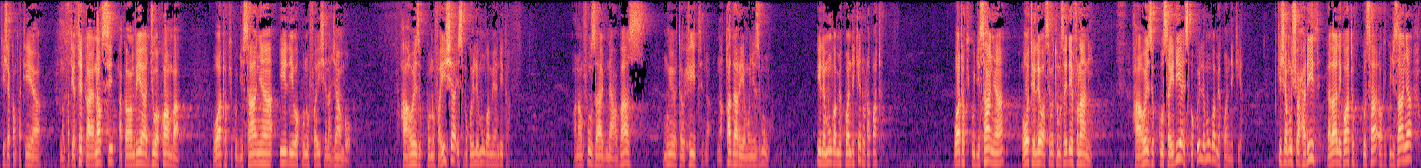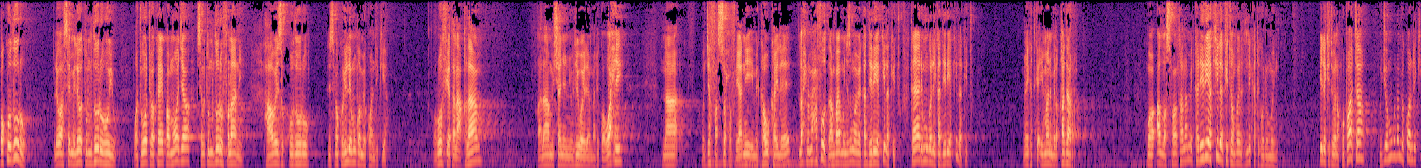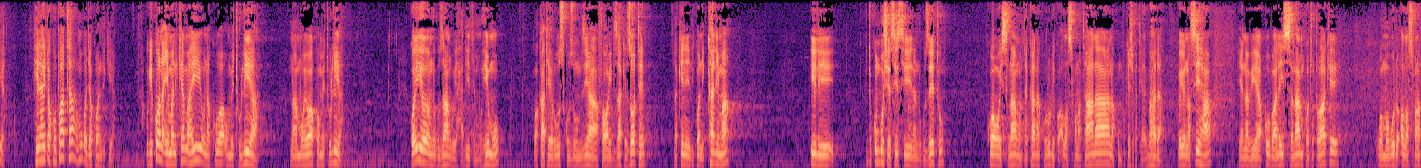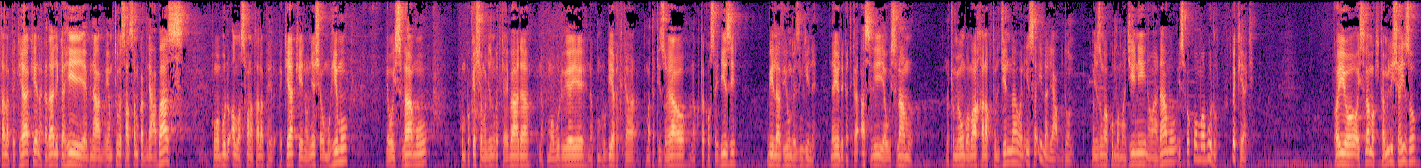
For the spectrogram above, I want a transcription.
kisha kampatia nampatia thika ya nafsi akamwambia jua kwamba watu wakikujisanya ili wakunufaisha na jambo. Hawawezi kukunufaisha isipokuwa ile Mungu ameandika. Wanamfunza Ibn Abbas muhimu tauhid na, na qadari ya Mwenyezi Mungu. Ile Mungu amekuandikia utapata. Watu wakikujisanya wote leo waseme tumsaidie fulani hawezi kukusaidia isipokuwa ile Mungu amekuandikia. Kisha mwisho wa hadith kadhalika watu wakikujisanya wakudhuru. Leo aseme leo tumdhuru huyu. Watu wote wakae pamoja sema tumdhuru fulani. Hawezi kukudhuru isipokuwa ile Mungu amekuandikia. Rufiyat alaqlam qalam shanyanyuliwa ile imeandikwa wahi na wajafa suhuf yani imekauka ile lahul mahfuz ambayo Mwenyezi Mungu amekadiria kila kitu. Tayari Mungu alikadiria kila kitu. Katika imani bil qadar kwa Allah subhanahu wa ta'ala amekadiria kila kitu ambacho kinatendeka katika ulimwengu. Ile kitu unakupata unajua Mungu amekuandikia. Hila haitakupata Mungu hajakuandikia. Ukikuwa na imani kama hii unakuwa umetulia na moyo wako umetulia. Kwa hiyo ndugu zangu ya hadithi muhimu wakati ruhusu kuzungumzia fawaidi zake zote lakini ilikuwa ni kalima ili itukumbushe sisi na ndugu zetu kuwa waislamu watakana kurudi kwa Allah subhanahu wa ta'ala na kumpokesha katika ibada. Kwa hiyo nasiha ya nabii Yaqub alayhi salam kwa watoto wake wamwabudu Allah subhanahu wa ta'ala peke yake na kadhalika hii ya, ya mtume sallallahu kwa ibn Abbas kumwabudu Allah subhanahu wa ta'ala peke yake inaonyesha umuhimu ya waislamu kumpokesha Mwenyezi Mungu katika ibada na kumwabudu yeye na kumrudia katika matatizo yao na kutaka usaidizi bila viumbe zingine. Na hiyo ndio katika asili ya Uislamu na tumeumba ma khalaqtul jinna wal insa illa liya'budun. Mwenyezi Mungu hakuumba majini na wanadamu isipokuwa muabudu peke yake. Kwa hiyo waislamu wakikamilisha hizo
